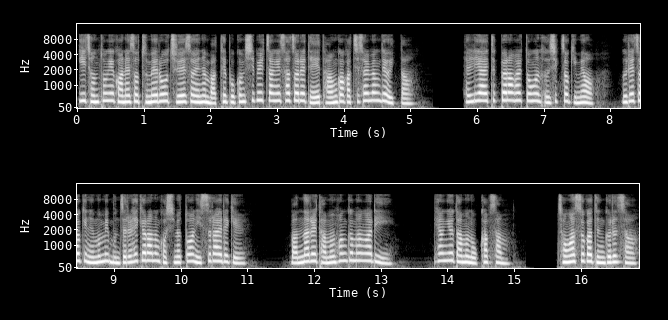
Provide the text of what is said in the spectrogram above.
이 전통에 관해서 두메로 주에서에는 마태복음 11장의 사절에 대해 다음과 같이 설명되어 있다. 엘리야의 특별한 활동은 의식적이며 의례적인 의문 및 문제를 해결하는 것이며 또한 이스라엘의 길, 만나를 담은 황금 항아리, 향유 담은 옥합 3, 정화수가 든 그릇 4,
